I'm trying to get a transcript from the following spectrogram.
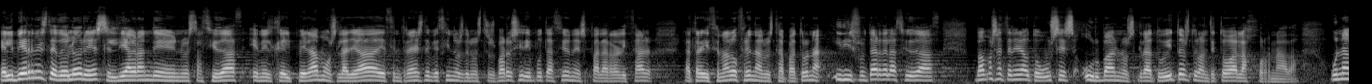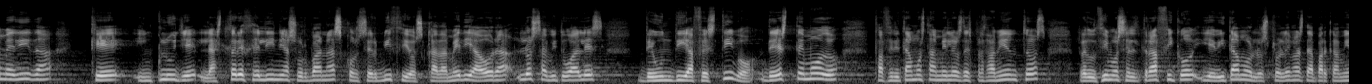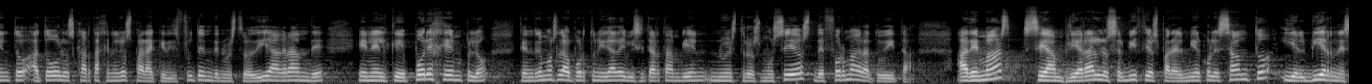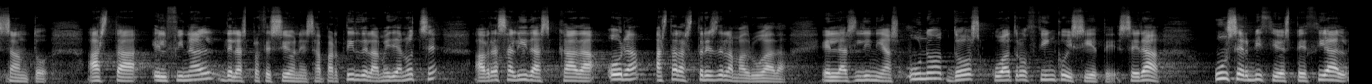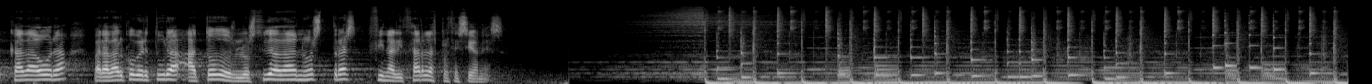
El viernes de Dolores, el día grande de nuestra ciudad, en el que esperamos la llegada de centenares de vecinos de nuestros barrios y diputaciones para realizar la tradicional ofrenda a nuestra patrona y disfrutar de la ciudad, vamos a tener autobuses urbanos gratuitos durante toda la jornada. Una medida que incluye las 13 líneas urbanas con servicios cada media hora, los habituales de un día festivo. De este modo, facilitamos también los desplazamientos, reducimos el tráfico y evitamos los problemas de aparcamiento a todos los cartageneros para que disfruten de nuestro día grande, en el que, por ejemplo, tendremos la oportunidad de visitar también nuestros museos de forma gratuita. Además, se ampliarán los servicios para el miércoles santo y el viernes santo, hasta el final de las procesiones, a partir de la medianoche habrá salidas cada hora hasta las 3 de la madrugada, en las líneas 1, 2, 4, 5 y 7. Será un servicio especial cada hora para dar cobertura a todos los ciudadanos tras finalizar las procesiones.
